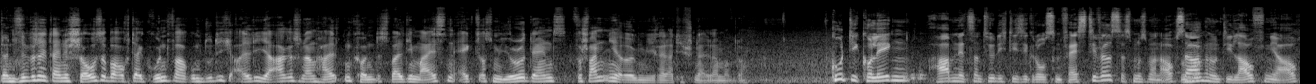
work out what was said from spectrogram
Dann sind wahrscheinlich deine Shows aber auch der Grund, warum du dich all die Jahre so lange halten konntest, weil die meisten Acts aus dem Eurodance verschwanden ja irgendwie relativ schnell dann mal wieder. Gut, die Kollegen haben jetzt natürlich diese großen Festivals, das muss man auch sagen, und die laufen ja auch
